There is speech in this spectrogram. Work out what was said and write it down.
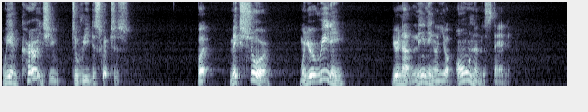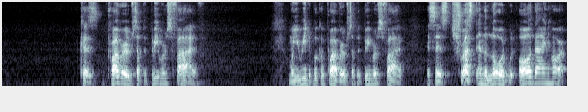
we encourage you to read the scriptures. But make sure when you're reading, you're not leaning on your own understanding. Because Proverbs chapter 3, verse 5, when you read the book of Proverbs chapter 3, verse 5, it says, Trust in the Lord with all thine heart,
